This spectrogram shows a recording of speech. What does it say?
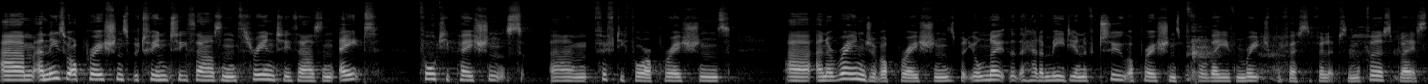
Um, and these were operations between 2003 and 2008, 40 patients, um, 54 operations, uh, and a range of operations, but you'll note that they had a median of two operations before they even reached Professor Phillips in the first place,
